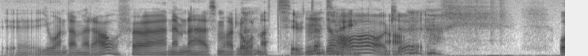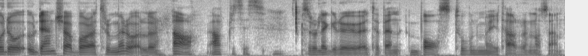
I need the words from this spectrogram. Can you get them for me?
eh, Johan Damerau får jag nämna här som har lånat ut den Mm. till mig. Ja, okej. Och, då, och den kör bara trummor då eller? Ja, ja, precis. Så då lägger du typ en baston med gitarren och sen?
